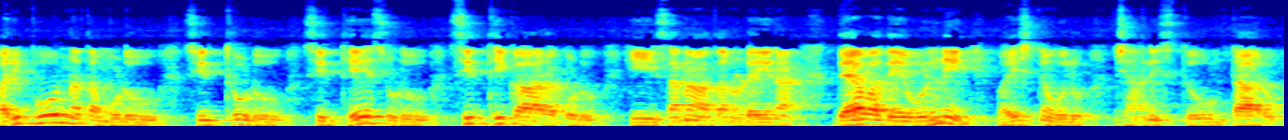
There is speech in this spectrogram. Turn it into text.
పరిపూర్ణతముడు సిద్ధుడు సిద్ధేశుడు సిద్ధికారకుడు. ఈ సనాతనుడైన దేవదేవుణ్ణి వైష్ణవులు ధ్యానిస్తూ ఉంటారు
